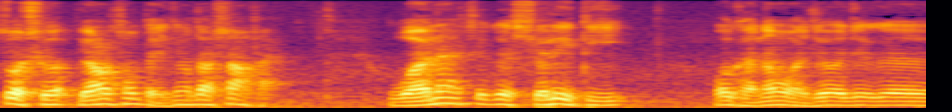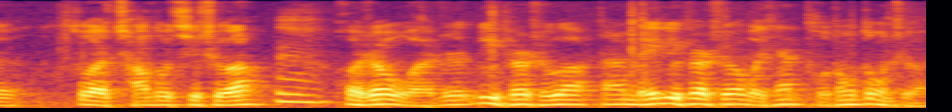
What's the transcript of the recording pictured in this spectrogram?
坐车，比方说从北京到上海，我呢这个学历低，我可能我就这个坐长途汽车，嗯，或者我是绿皮车，但是没绿皮车，我先普通动车。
